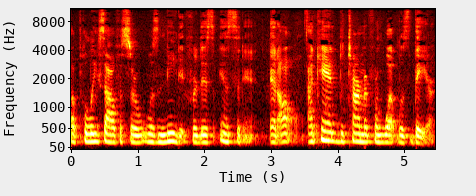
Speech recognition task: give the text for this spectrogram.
a police officer was needed for this incident at all. I can't determine from what was there.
